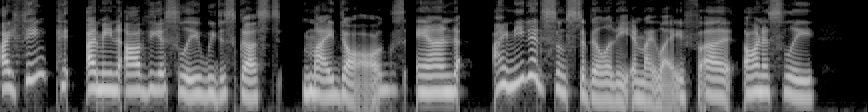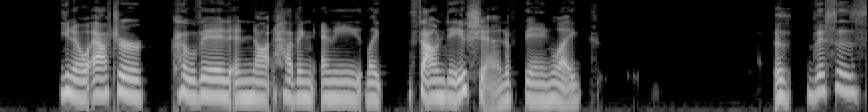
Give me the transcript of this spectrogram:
I think, I mean, obviously, we discussed my dogs, and I needed some stability in my life. Uh, honestly, you know, after COVID and not having any like foundation of being like, this is,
